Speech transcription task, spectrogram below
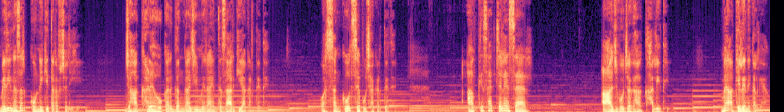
मेरी नज़र कोने की तरफ़ चली गई, जहाँ खड़े होकर गंगा जी मेरा इंतज़ार किया करते थे और संकोच से पूछा करते थे, आपके साथ चलें, सर? आज वो जगह खाली थी। मैं अकेले निकल गया।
